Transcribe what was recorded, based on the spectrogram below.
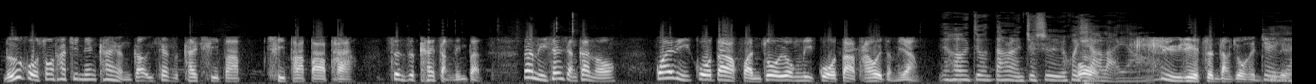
如果说他今天开很高，一下子开七八七八八趴，甚至开涨停板，那你想想看哦，乖离过大，反作用力过大，它会怎么样？然后就当然就是会下来呀，剧烈震荡就很剧烈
